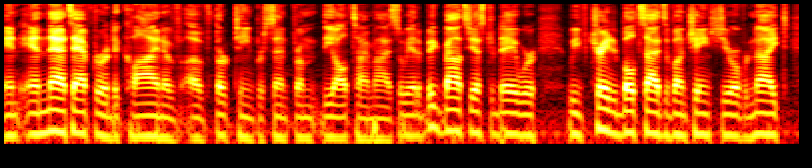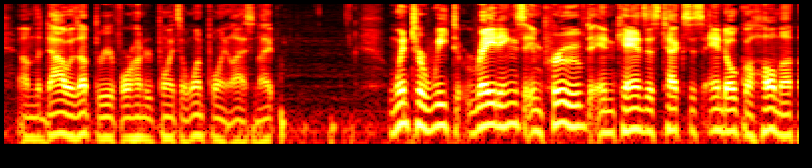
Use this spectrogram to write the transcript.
and, and that's after a decline of, of 13% from the all time high. So we had a big bounce yesterday where we've traded both sides of unchanged here overnight. Um, the Dow was up three or 400 points at one point last night. Winter wheat ratings improved in Kansas, Texas, and Oklahoma.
